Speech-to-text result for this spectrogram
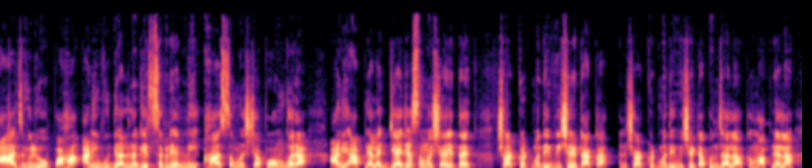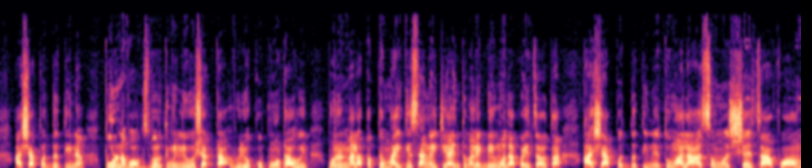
आज व्हिडिओ पहा आणि उद्या लगेच सगळ्यांनी हा समस्या फॉर्म भरा आणि आपल्याला ज्या ज्या समस्या येत आहेत शॉर्टकटमध्ये विषय टाका आणि शॉर्टकटमध्ये विषय टाकून झाला का मग आपल्याला अशा पद्धतीनं पूर्ण बॉक्सभर तुम्ही लिहू शकता. व्हिडिओ खूप मोठा होईल. म्हणून मला फक्त माहिती सांगायची आणि तुम्हाला एक डेमो दाखवायचा होता. अशा पद्धतीने तुम्हाला समस्येचा फॉर्म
